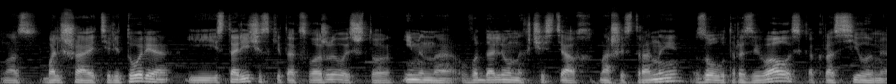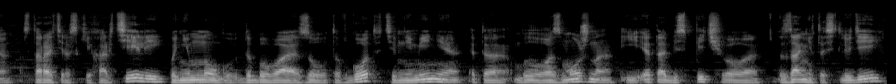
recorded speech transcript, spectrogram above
у нас большая территория, и исторически так сложилось, что именно в отдаленных частях нашей страны золото развивалось как раз силами старательских артелей, понемногу добывая золото в год. Тем не менее, это было возможно, и и это обеспечивало занятость людей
